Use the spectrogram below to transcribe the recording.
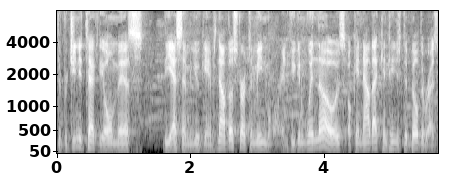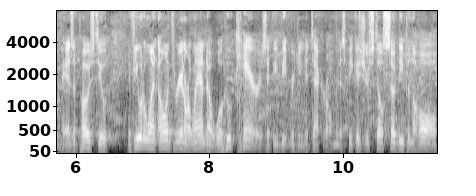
the Virginia Tech, the Ole Miss, the SMU games, now those start to mean more. And if you can win those, okay, now that continues to build the resume. As opposed to if you would have went 0 3 in Orlando, well, who cares if you beat Virginia Tech or Ole Miss because you're still so deep in the hole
